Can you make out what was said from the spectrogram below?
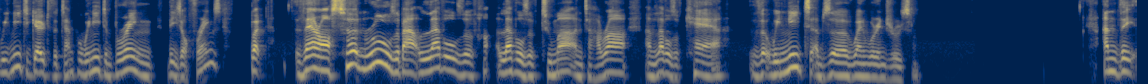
we need to go to the temple. We need to bring these offerings, but there are certain rules about levels of levels of tuma and tahara and levels of care that we need to observe when we're in Jerusalem. And the,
